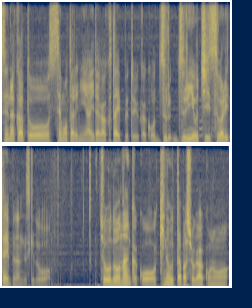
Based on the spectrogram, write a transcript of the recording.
背中と背もたれに間が空くタイプというか、こうずる、ずり落ち座りタイプなんですけど、ちょうどなんかこう、気の打った場所が、この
